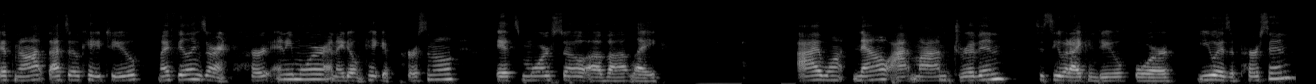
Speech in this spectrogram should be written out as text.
If not, that's okay too. My feelings aren't hurt anymore and I don't take it personal. It's more so of a like, I want now I'm, I'm driven to see what I can do for you as a person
